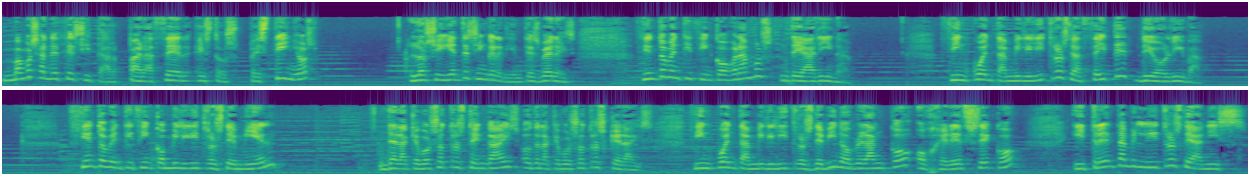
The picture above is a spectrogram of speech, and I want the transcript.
Vamos a necesitar para hacer estos pestiños los siguientes ingredientes, veréis. 125 gramos de harina, 50 mililitros de aceite de oliva, 125 mililitros de miel, de la que vosotros tengáis o de la que vosotros queráis, 50 mililitros de vino blanco o jerez seco y 30 mililitros de anís,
